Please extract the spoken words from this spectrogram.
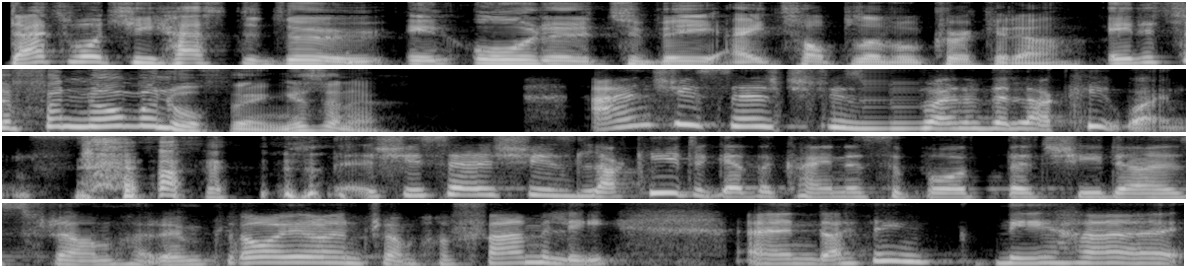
That's what she has to do in order to be a top level cricketer. It's a phenomenal thing, isn't it? And she says she's one of the lucky ones. she says she's lucky to get the kind of support that she does from her employer and from her family. And I think Neha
